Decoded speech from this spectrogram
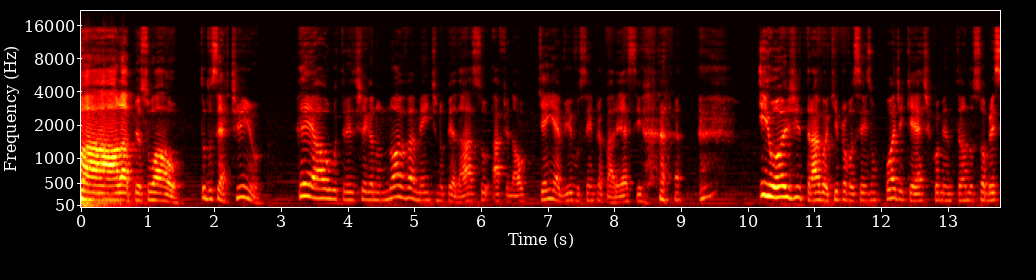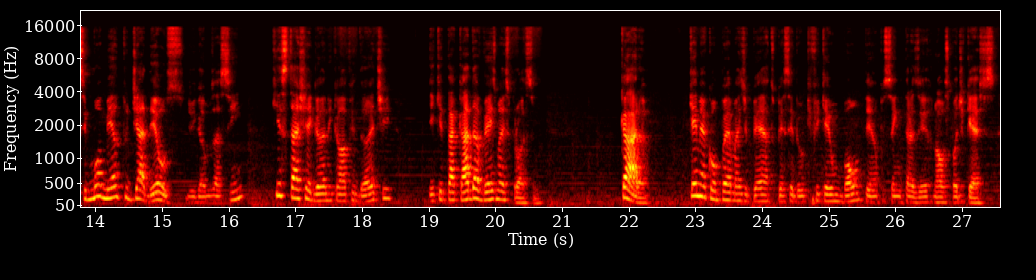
Fala pessoal, tudo certinho? Realgo 13 chegando novamente no pedaço, afinal, quem é vivo sempre aparece. e hoje trago aqui para vocês um podcast comentando sobre esse momento de adeus, digamos assim, que está chegando em Call of Duty e que está cada vez mais próximo. Cara, quem me acompanha mais de perto percebeu que fiquei um bom tempo sem trazer novos podcasts.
